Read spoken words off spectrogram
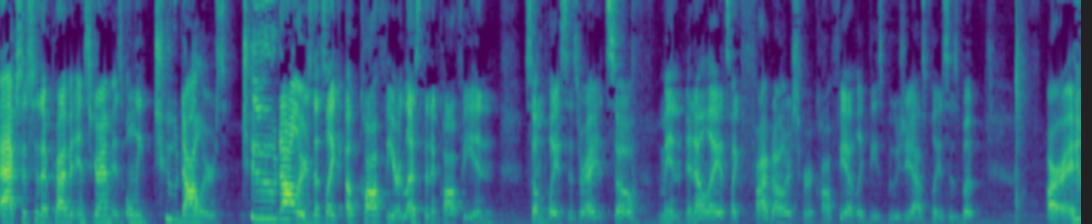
access to that private Instagram is only $2. $2. That's like a coffee or less than a coffee in some places, right? So, I mean, in LA, it's like $5 for a coffee at like these bougie ass places, but all right.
